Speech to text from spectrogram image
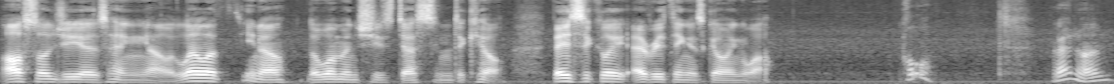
Also, Gia is hanging out with Lilith, you know, the woman she's destined to kill. Basically, everything is going well. Cool. Right on.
